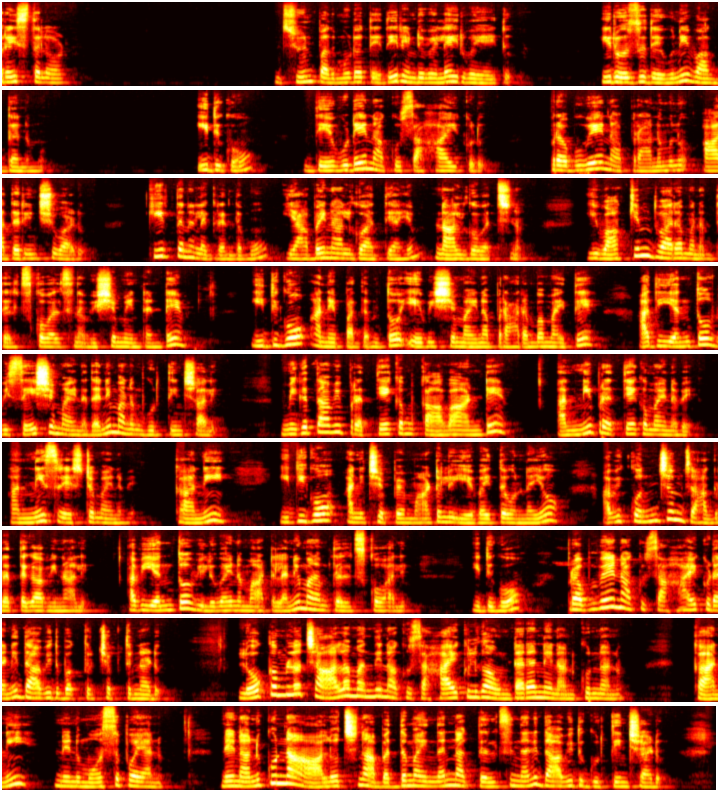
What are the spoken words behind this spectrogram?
Price the lord June పదమూడో తేదీ రెండు వేల ఇరవై ఐదు. ఈరోజు దేవుని వాగ్దానము. ఇదిగో దేవుడే నాకు సహాయకుడు. ప్రభువే నా ప్రాణమును ఆదరించువాడు. కీర్తనల గ్రంథము యాభై నాలుగో అధ్యాయం నాలుగో వచనం. ఈ వాక్యం ద్వారా మనం తెలుసుకోవాల్సిన విషయం ఏంటంటే ఇదిగో అనే పదంతో ఏ విషయమైనా ప్రారంభమైతే అది ఎంతో విశేషమైనదని మనం గుర్తించాలి. మిగతావి ప్రత్యేకం కావా అంటే అన్నీ ప్రత్యేకమైనవే అన్నీ శ్రేష్టమైనవే. కానీ ఇదిగో అని చెప్పే మాటలు ఏవైతే ఉన్నాయో అవి కొంచెం జాగ్రత్తగా వినాలి. అవి ఎంతో విలువైన మాటలని మనం తెలుసుకోవాలి. ఇదిగో ప్రభువే నాకు సహాయకుడని దావిదు భక్తుడు చెప్తున్నాడు. లోకంలో చాలామంది నాకు సహాయకులుగా ఉంటారని నేను అనుకున్నాను. కానీ నేను మోసపోయాను. నేను అనుకున్న ఆలోచన అబద్ధమైందని నాకు తెలిసిందని దావీదు గుర్తించాడు.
